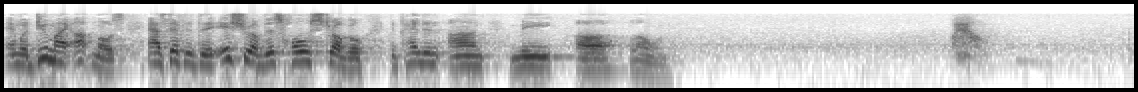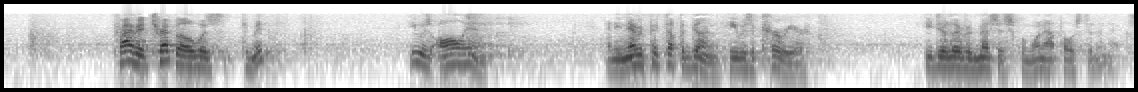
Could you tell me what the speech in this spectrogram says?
and will do my utmost as if the issue of this whole struggle depended on me alone. Wow. Private Treptow was committed. He was all in. And he never picked up a gun. He was a courier. He delivered messages from one outpost to the next.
